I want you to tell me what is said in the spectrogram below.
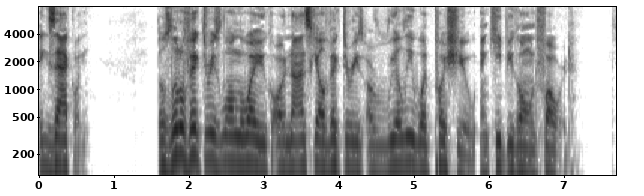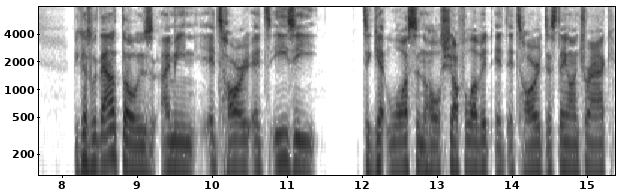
Exactly. Those little victories along the way or non scale victories are really what push you and keep you going forward. Because without those, I mean, it's hard, it's easy to get lost in the whole shuffle of it. it it's hard to stay on track.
